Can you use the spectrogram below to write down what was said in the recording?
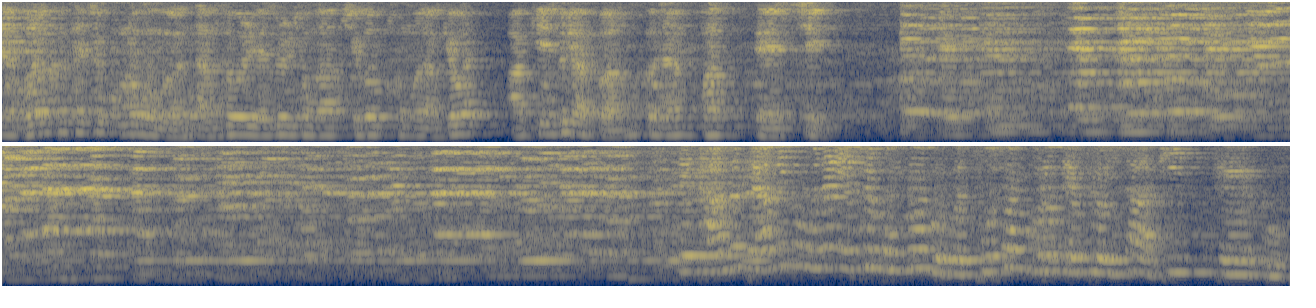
네, 문화콘텐츠 공로부문 남서울예술종합직업전문학교 악기수리학과 학과장 박대식 그룹 대표 이사 빈대욱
